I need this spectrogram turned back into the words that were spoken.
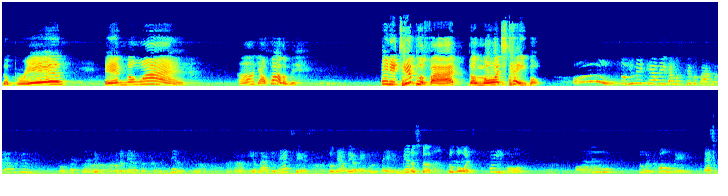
The bread and the wine. Huh? Y'all follow me? And it typified the Lord's table. Oh, so you mean tell me that was typified in what elders do? And the ministers couldn't minister. Uh-huh. He allowed them access, so now they are able to stand and minister the Lord's table. Oh, so it's holy. That's why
